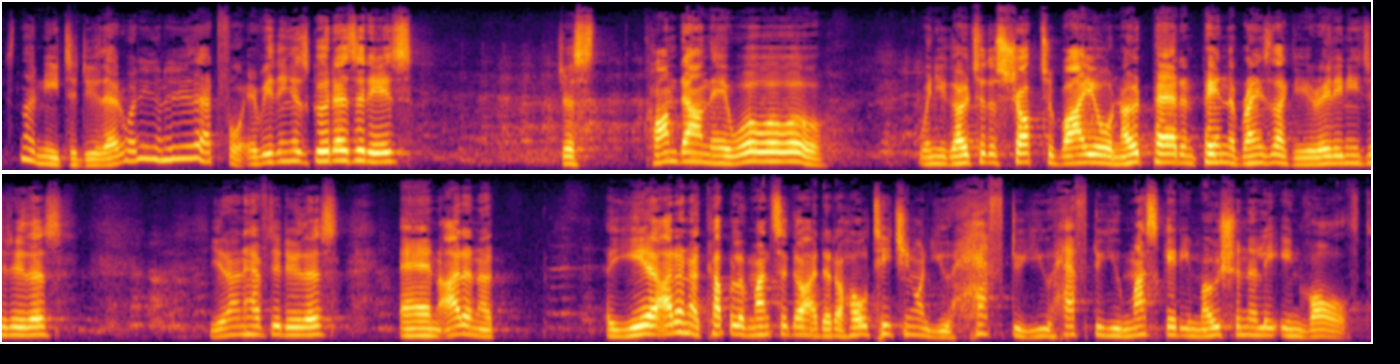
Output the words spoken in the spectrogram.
There's no need to do that. What are you going to do that for? Everything is good as it is. Just calm down there. Whoa, whoa, whoa. When you go to the shop to buy your notepad and pen, the brain's like, do you really need to do this? You don't have to do this. And I don't know, a year, I don't know, a couple of months ago, I did a whole teaching on you have to, you have to, you must get emotionally involved.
